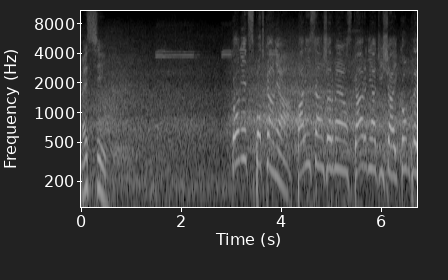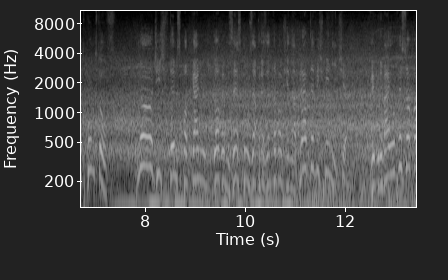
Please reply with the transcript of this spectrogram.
Messi Koniec spotkania. Paris Saint-Germain zgarnia dzisiaj komplet punktów. No, dziś w tym spotkaniu ligowym zespół zaprezentował się naprawdę wyśmienicie. Wygrywają wysoko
